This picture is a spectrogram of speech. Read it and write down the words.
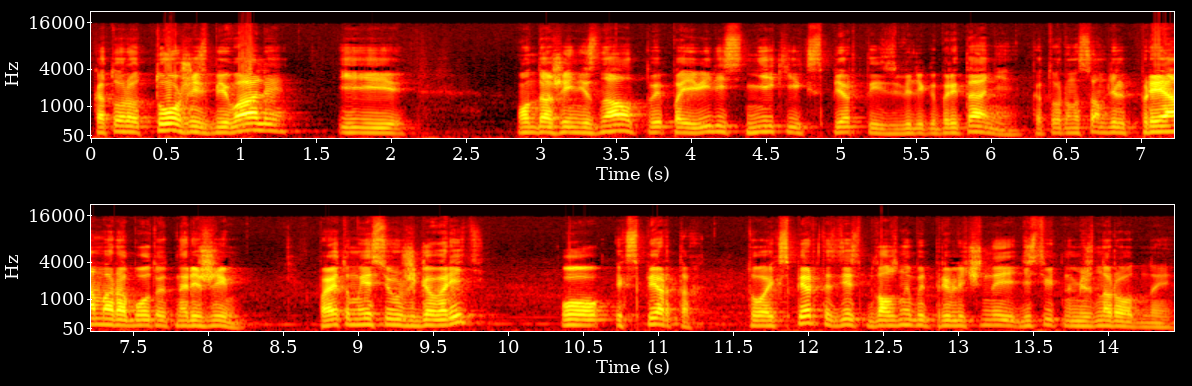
которого тоже избивали, и он даже и не знал, появились некие эксперты из Великобритании, которые на самом деле прямо работают на режим. Поэтому если уже говорить о экспертах, то эксперты здесь должны быть привлечены действительно международные.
